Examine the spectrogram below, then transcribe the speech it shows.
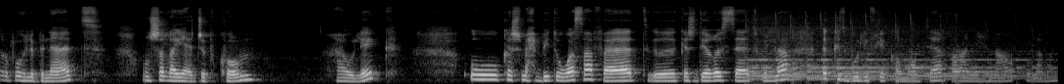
جربوه البنات. وإن شاء الله يعجبكم. هاوليك. وكاش ما حبيتوا وصفات كاش des recettes ولا اكتبوا لي في les commentaires راني هنا ولا ما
